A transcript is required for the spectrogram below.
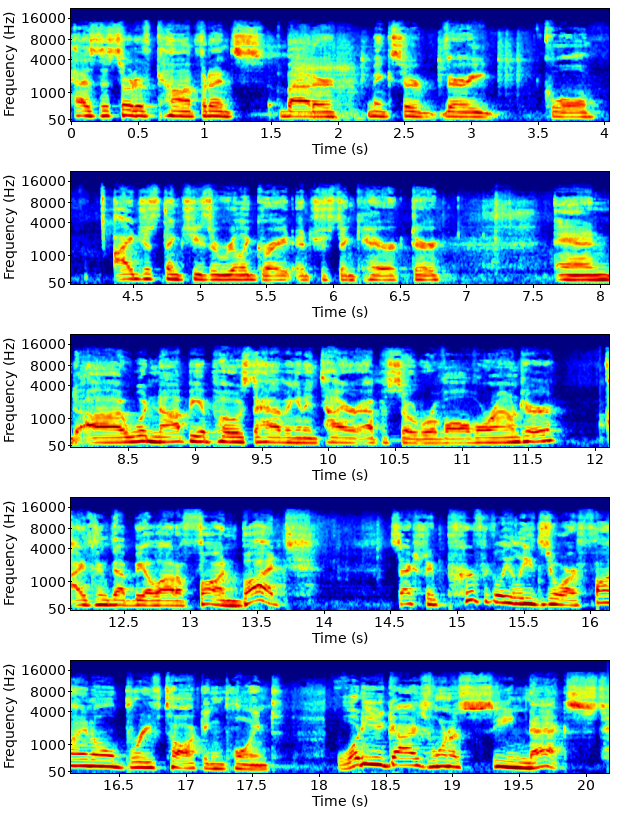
has this sort of confidence about her, makes her very cool. I just think she's a really great, interesting character, and I would not be opposed to having an entire episode revolve around her. I think that'd be a lot of fun, but this actually perfectly leads to our final brief talking point. What do you guys want to see next?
